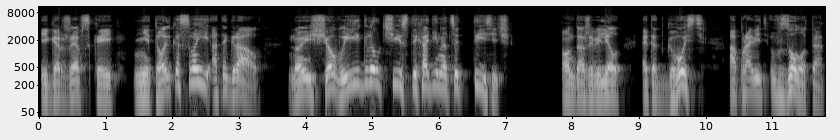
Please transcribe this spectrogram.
И Горжевский не только свои отыграл, но еще выиграл чистых одиннадцать тысяч. Он даже велел этот гвоздь оправить в золото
